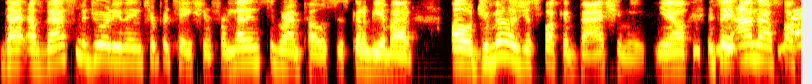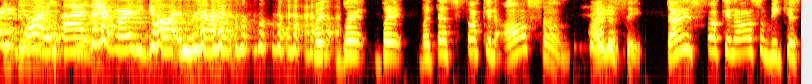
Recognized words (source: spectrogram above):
that a vast majority of the interpretation from that Instagram post is going to be about, oh, Djemilah's just fucking bashing me, you know, and say I'm not fucking. I've already gotten that. I've already gotten that. but but but but that's fucking awesome. Honestly, that is fucking awesome because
